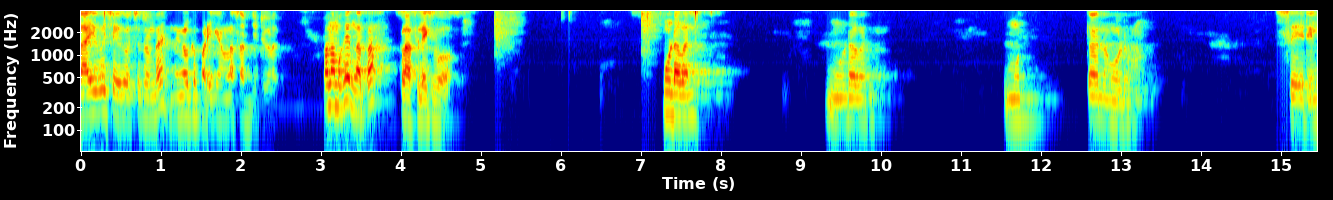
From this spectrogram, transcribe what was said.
ലൈവ് ചെയ്തു വെച്ചിട്ടുണ്ട് നിങ്ങൾക്ക് പഠിക്കാനുള്ള സബ്ജക്റ്റുകൾ അപ്പൊ നമുക്ക് ഇന്നത്തെ ക്ലാസ്സിലേക്ക് പോവാം. മുടവൻ. മുടവൻ. മുത്തനോട്. സേരിൽ.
